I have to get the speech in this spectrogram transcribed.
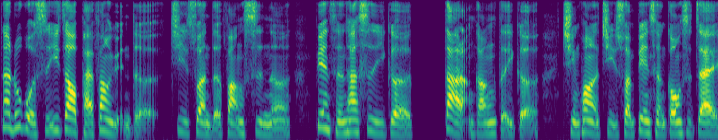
那如果是依照排放源的计算的方式呢，变成它是一个。大染缸的一个情况的计算，变成公司在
